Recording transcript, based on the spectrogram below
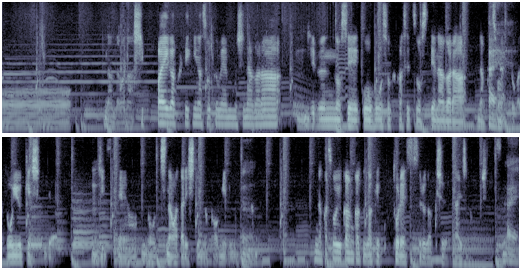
ーなんだろうな、失敗学的な側面もしながら、うん自分の成功法則仮説を捨てながら、なんかその人がどういう景色でうん実践を綱渡りしてるのかを見るみたいな、うなんかそういう感覚が結構トレースする学習で大事かもしれないですね。はい。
